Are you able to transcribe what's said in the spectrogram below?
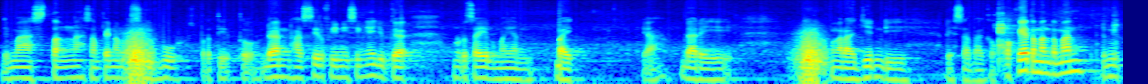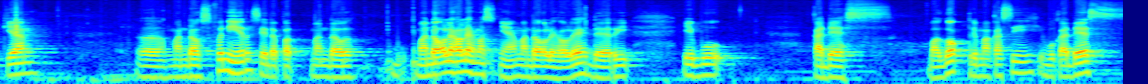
lima setengah sampai enam ribu seperti itu dan hasil finishingnya juga menurut saya lumayan baik ya dari, pengrajin di desa Bagok. Oke teman-teman demikian uh, mandau souvenir. Saya dapat mandau mandau oleh-oleh maksudnya mandau oleh-oleh dari ibu Kades Bagok. Terima kasih ibu Kades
